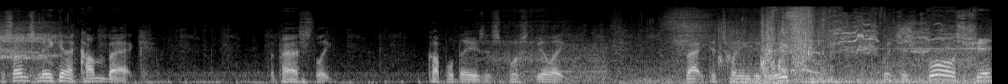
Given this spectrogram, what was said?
The sun's making a comeback. The past, like, couple days, it's supposed to be, like, back to 20 degrees. Which is bullshit.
